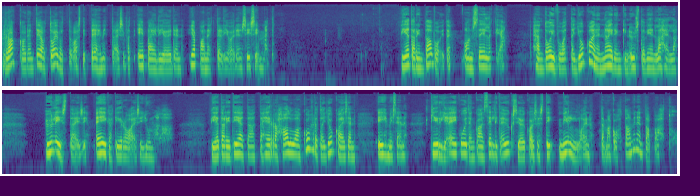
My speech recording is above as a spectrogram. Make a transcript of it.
Rakkauden teot toivottavasti pehmittäisivät epäilijöiden ja panettelijoiden sisimmät. Pietarin tavoite on selkeä. Hän toivoo, että jokainen näidenkin ystävien lähellä ylistäisi eikä kiroaisi Jumalaa. Pietari tietää, että Herra haluaa kohdata jokaisen ihmisen. Kirje ei kuitenkaan selitä yksioikoisesti, milloin tämä kohtaaminen tapahtuu.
